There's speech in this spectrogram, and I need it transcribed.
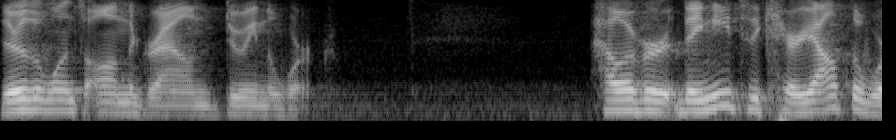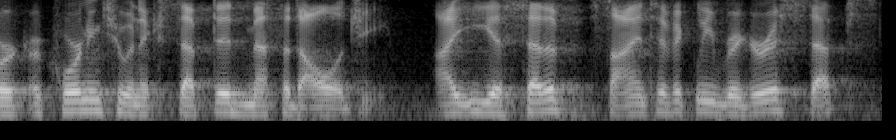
They're the ones on the ground doing the work. However, they need to carry out the work according to an accepted methodology, i.e. a set of scientifically rigorous steps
